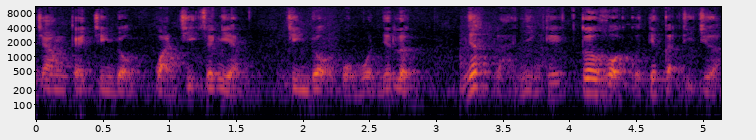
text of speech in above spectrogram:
trong cái trình độ quản trị doanh nghiệp trình độ của nguồn nhân lực nhất là những cái cơ hội của tiếp cận thị trường.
